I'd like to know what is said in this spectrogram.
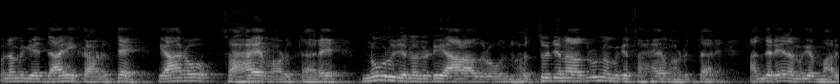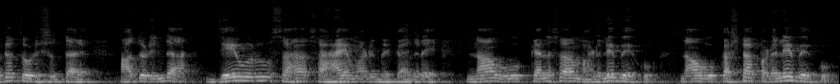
ನಮಗೆ ದಾರಿ ಕಾಣುತ್ತೆ. ಯಾರೋ ಸಹಾಯ ಮಾಡುತ್ತಾರೆ. ನೂರು ಜನರಲ್ಲಿ ಯಾರಾದರೂ ಒಂದು ಹತ್ತು ಜನ ಆದರೂ ನಮಗೆ ಸಹಾಯ ಮಾಡುತ್ತಾರೆ. ಅಂದರೆ ನಮಗೆ ಮಾರ್ಗ ತೋರಿಸುತ್ತಾರೆ. ಆದ್ದರಿಂದ ದೇವರು ಸಹ ಸಹಾಯ ಮಾಡಬೇಕಾದರೆ ನಾವು ಕೆಲಸ ಮಾಡಲೇಬೇಕು, ನಾವು ಕಷ್ಟಪಡಲೇಬೇಕು.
